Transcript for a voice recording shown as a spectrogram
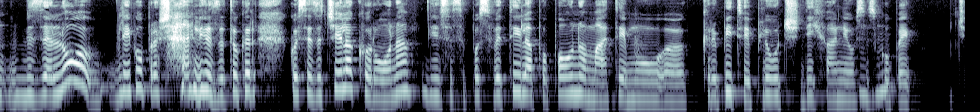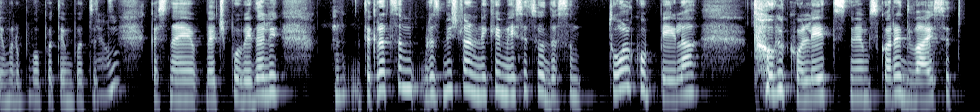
zelo lepo vprašanje, zato ker ko se je začela korona in sem se posvetila popolnoma temu uh, krepitvi pljuč, dihanju, vse skupaj, čemer bomo potem bo tudi Ja. kasneje več povedali. Takrat sem razmišljala nekaj mesecev, da sem toliko pela, toliko let, ne vem, skoraj 20.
